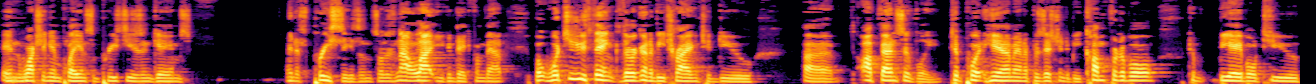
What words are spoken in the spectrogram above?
in mm-hmm. watching him play in some preseason games. And it's preseason, so there's not a lot you can take from that. But what do you think they're going to be trying to do uh, offensively to put him in a position to be comfortable, to be able to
